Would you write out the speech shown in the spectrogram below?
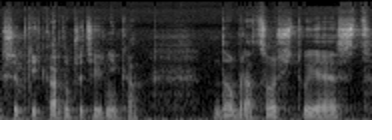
szybkich kart u przeciwnika. Dobra, coś tu jest.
